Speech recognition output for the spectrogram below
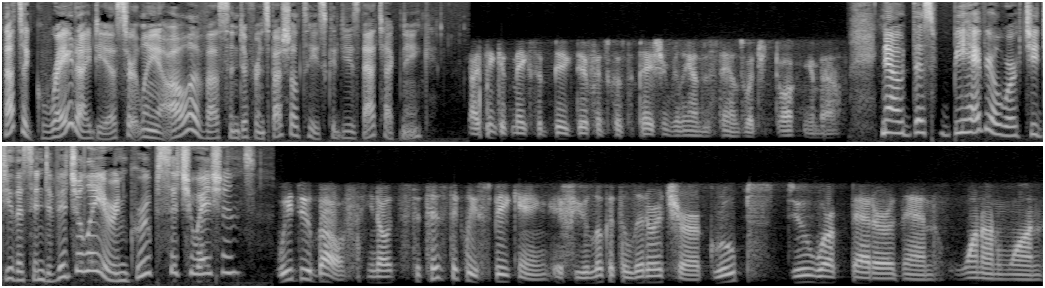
That's a great idea. Certainly, all of us in different specialties could use that technique. I think it makes a big difference because the patient really understands what you're talking about. Now, this behavioral work, do you do this individually or in group situations? We do both. You know, statistically speaking, if you look at the literature, groups do work better than one on one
